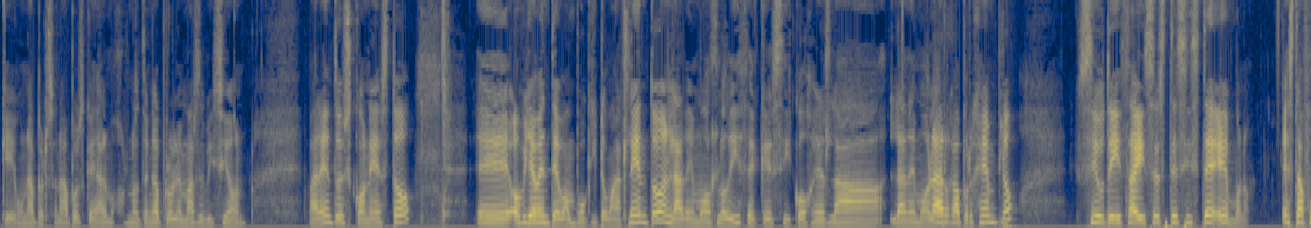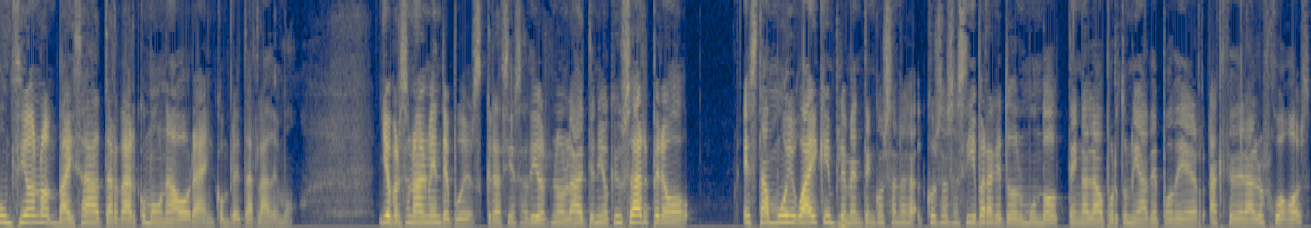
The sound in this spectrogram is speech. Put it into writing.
que una persona pues que a lo mejor no tenga problemas de visión. ¿Vale? Entonces con esto eh, obviamente va un poquito más lento. En la demo os lo dice que si coges la, la demo larga, por ejemplo, si utilizáis este sistema, eh, bueno, esta función vais a tardar como una hora en completar la demo. Yo personalmente, pues gracias a Dios no la he tenido que usar, pero está muy guay que implementen cosas, cosas así para que todo el mundo tenga la oportunidad de poder acceder a los juegos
